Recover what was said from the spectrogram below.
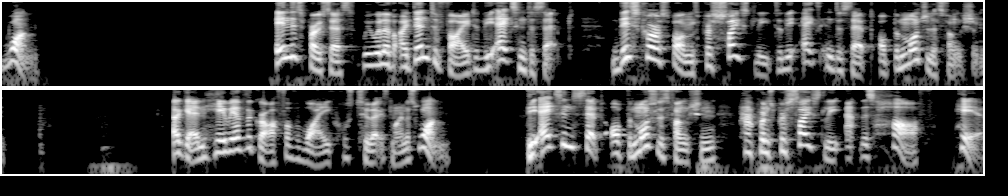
1. In this process, we will have identified the x-intercept. This corresponds precisely to the x-intercept of the modulus function. Again, here we have the graph of y equals 2x minus 1. The x-intercept of the modulus function happens precisely at this half here.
